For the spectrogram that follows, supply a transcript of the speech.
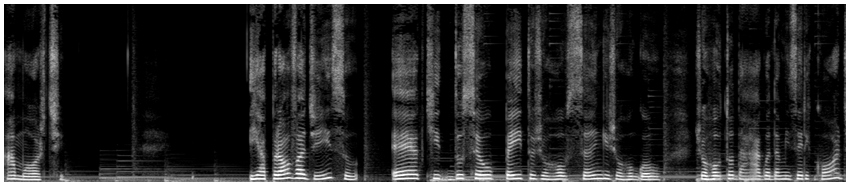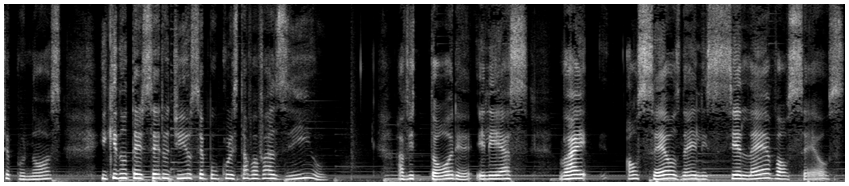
a morte. E a prova disso é que do seu peito jorrou sangue, jorrou, jorrou toda a água da misericórdia por nós, e que no terceiro dia o sepulcro estava vazio. A vitória, ele é, vai aos céus, né? Ele se eleva aos céus,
